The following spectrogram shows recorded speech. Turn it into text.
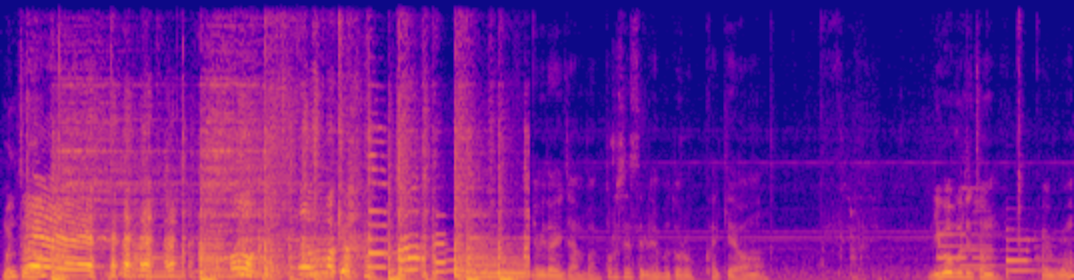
모니터요? 예. 어, 어, 숨 막혀. 여기다 이제 한번 프로세스를 해보도록 할게요. 리버브도 좀 걸고.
